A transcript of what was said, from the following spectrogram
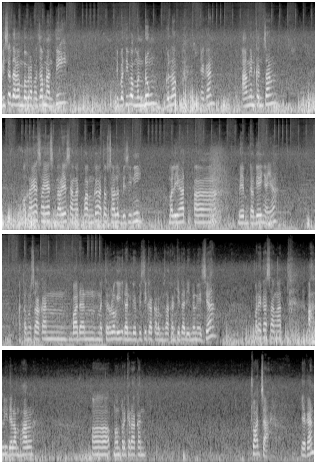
Bisa dalam beberapa jam nanti tiba-tiba mendung gelap ya kan? Angin kencang. Makanya saya sebenarnya sangat bangga atau salut di sini melihat uh, BMKG-nya ya. Atau misalkan Badan Meteorologi dan Geofisika kalau misalkan kita di Indonesia mereka sangat ahli dalam hal uh, memperkirakan cuaca ya kan?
